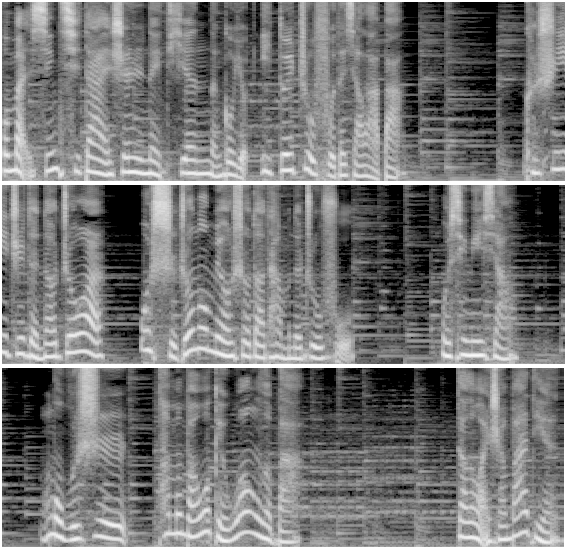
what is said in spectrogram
我满心期待生日那天能够有一堆祝福的小喇叭。可是，一直等到周二，我始终都没有收到他们的祝福。我心里想：莫不是他们把我给忘了吧？到了晚上八点，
